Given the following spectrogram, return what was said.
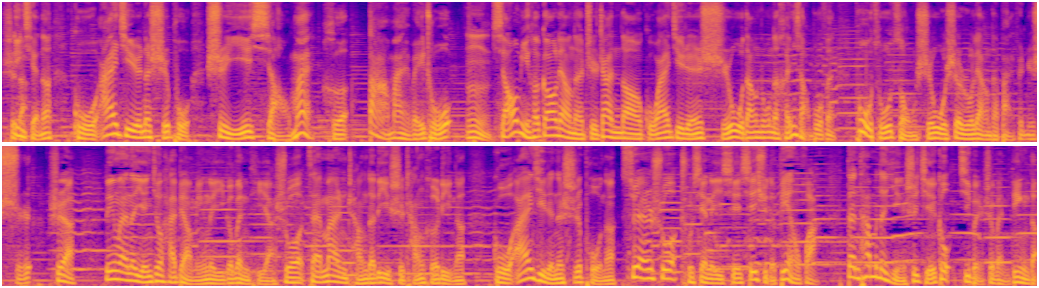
是并且呢，古埃及人的食谱是以小麦和大麦为主。嗯，小米和高粱呢，只占到古埃及人食物当中的很小部分，不足总食物摄入量的百分之十。是啊。另外呢，研究还表明了一个问题啊，说在漫长的历史长河里呢，古埃及人的食谱呢，虽然说出现了一些些许的变化，但他们的饮食结构基本是稳定的。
